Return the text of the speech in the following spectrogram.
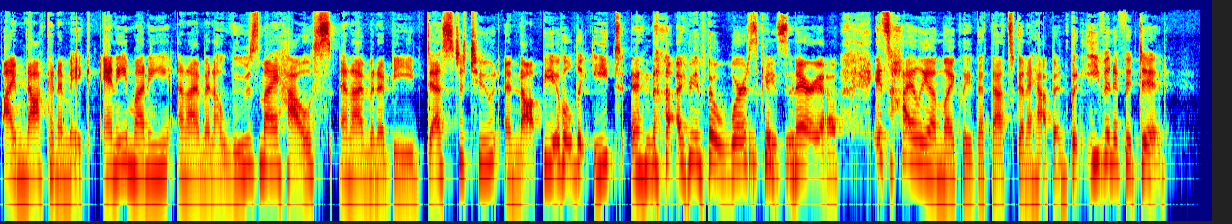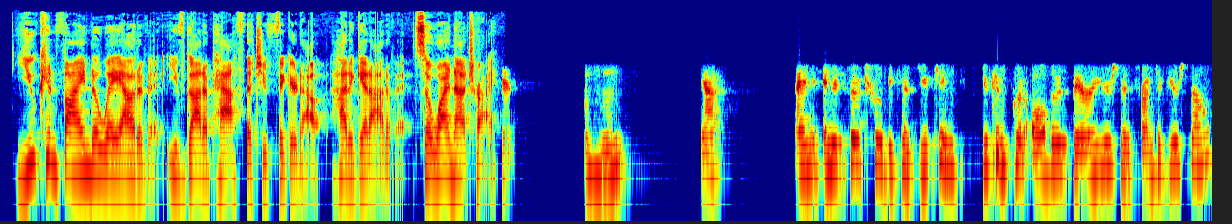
I'm not going to make any money and I'm going to lose my house and I'm going to be destitute and not be able to eat. And I mean, the worst case scenario, it's highly unlikely that that's going to happen. But even if it did, you can find a way out of it. You've got a path that you've figured out how to get out of it. So why not try? Mm-hmm. Yeah. And and it's so true because you can you can put all those barriers in front of yourself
